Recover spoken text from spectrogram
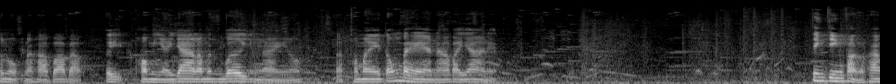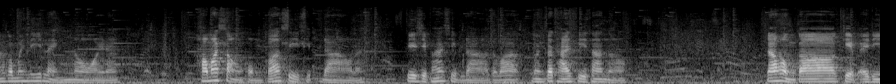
สนุกๆนะครับ ว่าแบบเอ้ยพอมีอาญาแล้วมันเวอร์ยังไงเนาะแบบทำไมต้องแบนนะครับอาญาเนี่ย จริง ๆ ฝั่งข้ามก็ไม่ได้แรงน้อยนะเขามาส่องผมก็ 40 ดาวนะ40 50 ดาว แต่ว่ามันก็ท้ายซีซั่นเนาะแล้วผมก็เก็บไอดี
